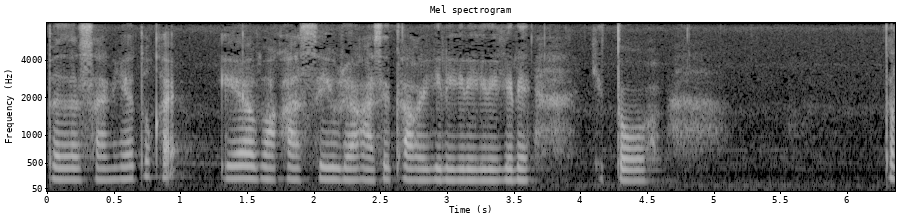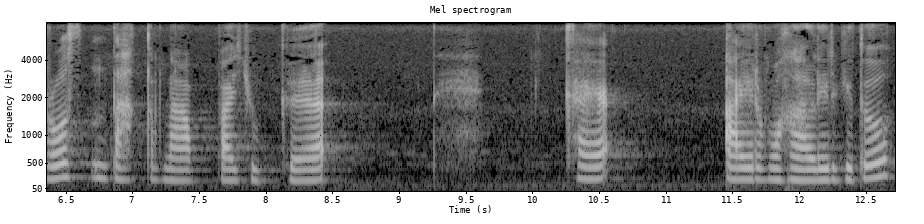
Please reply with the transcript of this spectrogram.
Balasannya tuh kayak ya makasih udah ngasih tahu gini gini gini gini gitu. Terus entah kenapa juga kayak air mengalir gitu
